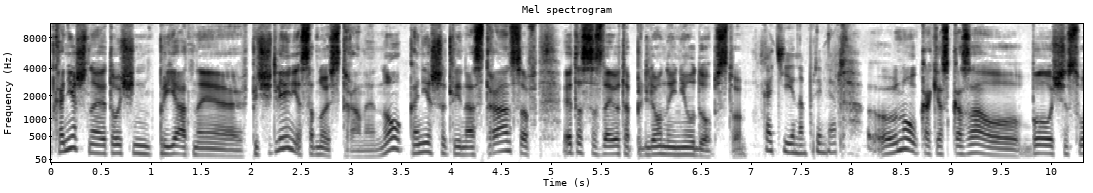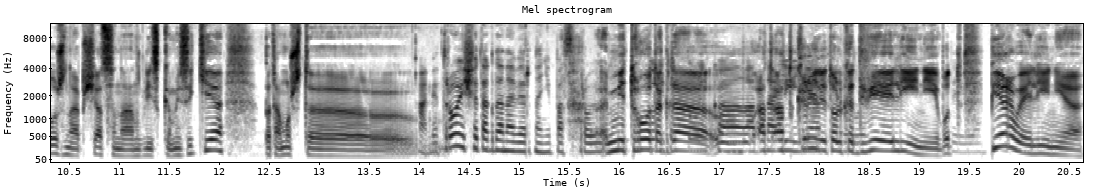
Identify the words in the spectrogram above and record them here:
Конечно, это очень приятное впечатление, с одной стороны, но, конечно, для иностранцев это создает определенные неудобства. Какие, например? Ну, как я сказал, было очень сложно общаться на английском языке, потому что... А метро еще тогда, наверное, не построили? Метро только, тогда только от, открыли только две линии. Вот две. первая линия,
